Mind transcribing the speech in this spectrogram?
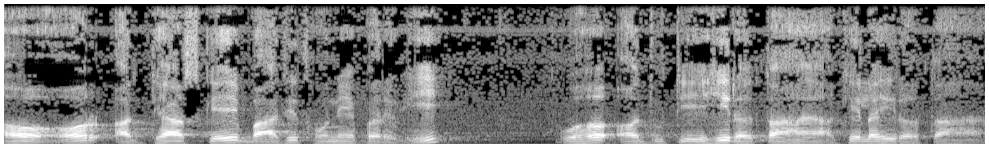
और अध्यास के बाधित होने पर भी वह अद्वितीय ही रहता है, अकेला ही रहता है।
